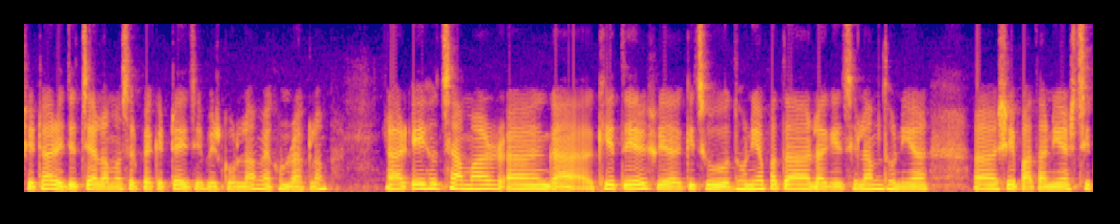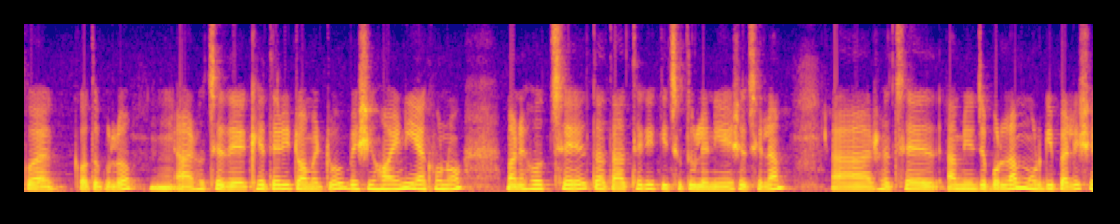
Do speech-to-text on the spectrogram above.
সেটা। আর এই যে চেলা মাছের প্যাকেটটা এই যে বের করলাম, এখন রাখলাম। আর এই হচ্ছে আমার ক্ষেতের কিছু ধনিয়া পাতা লাগিয়েছিলাম। ধনিয়া সেই পাতা নিয়ে আসছি কতগুলো। আর হচ্ছে যে ক্ষেতেরই টমেটো, বেশি হয়নি এখনও মানে হচ্ছে তা, তার থেকে কিছু তুলে নিয়ে এসেছিলাম। আর হচ্ছে আমি যে বললাম মুরগি পালি সে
